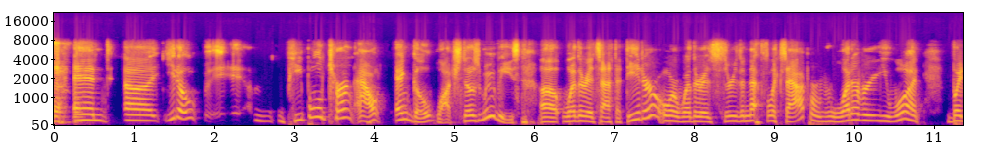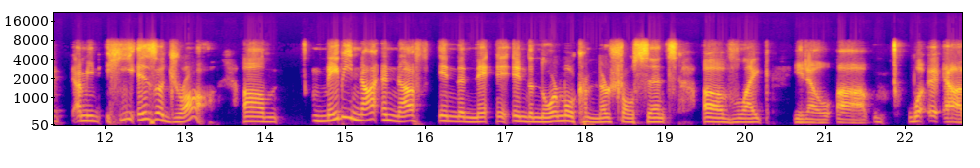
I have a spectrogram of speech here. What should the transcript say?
And uh you know people turn out and go watch those movies uh whether it's at the theater or whether it's through the Netflix app or whatever you want. But i mean he is a draw. Um maybe not enough in the na- in the normal commercial sense of like you know uh what uh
